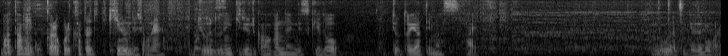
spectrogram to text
まあ多分ここからこれ形で切るんでしょうね。上手に切れるかわかんないんですけどちょっとやってみます。はい。どうやって削ろうかな。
